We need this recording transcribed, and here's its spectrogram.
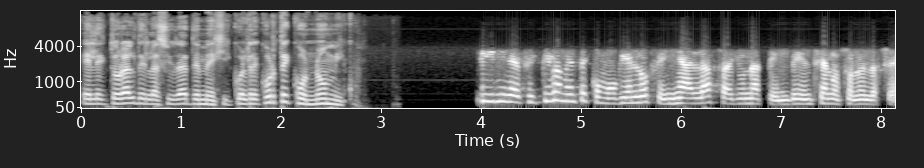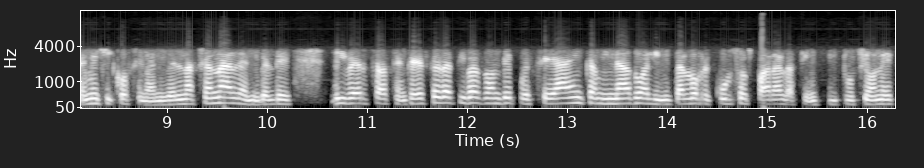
Electoral de la Ciudad de México, el recorte económico? Sí, mira, efectivamente, como bien lo señalas, hay una tendencia no solo en la Ciudad de México, sino a nivel nacional, a nivel de diversas entidades federativas, donde pues se ha encaminado a limitar los recursos para las instituciones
